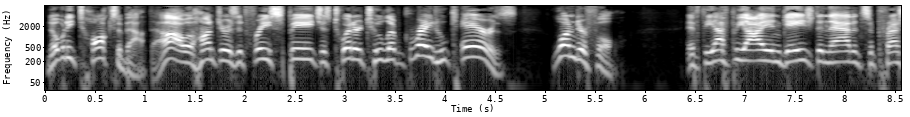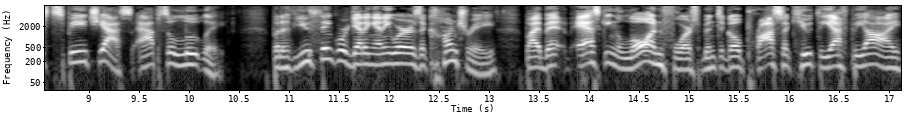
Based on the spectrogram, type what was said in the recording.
Nobody talks about that. Oh, well, Hunter, is it free speech? Is Twitter too liberal? Great, who cares? Wonderful. If the FBI engaged in that and suppressed speech, yes, absolutely. But if you think we're getting anywhere as a country by asking law enforcement to go prosecute the FBI,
